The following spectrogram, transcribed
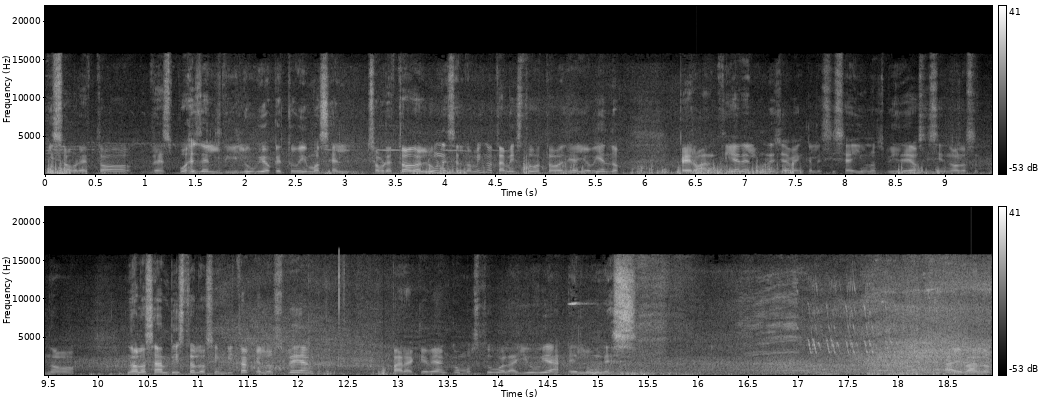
y sobre todo después del diluvio que tuvimos el, sobre todo el lunes, el domingo también estuvo todo el día lloviendo, pero antier el lunes ya ven que les hice ahí unos videos y si no los, no, no los han visto los invito a que los vean para que vean cómo estuvo la lluvia el lunes. Ahí van los...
